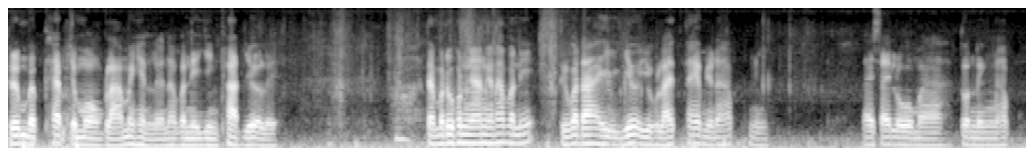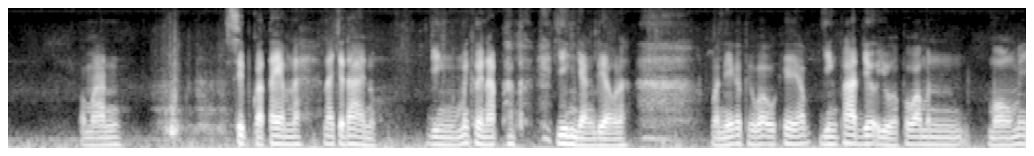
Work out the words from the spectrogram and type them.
ครึ้มแบบแทบจะมองปลาไม่เห็นเลยนะ วันนี้ยิงพลาดเยอะเลย แต่มาดูผลงานกันครับ วันนี้ถือว่าได้เยอะอยู่หลายแต้มอยู่นะครับนี่ได้ไซโลมาตัวหนึ่งนะครับ ประมาณ สิบกว่าแต้มนะ น่าจะได้หนูยิงไม่เคยนับครับ ยิงอย่างเดียวนะ วันนี้ก็ถือว่าโอเคครับ ยิงพลาดเยอะอยู่ครับ เพราะว่ามันมองไม่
